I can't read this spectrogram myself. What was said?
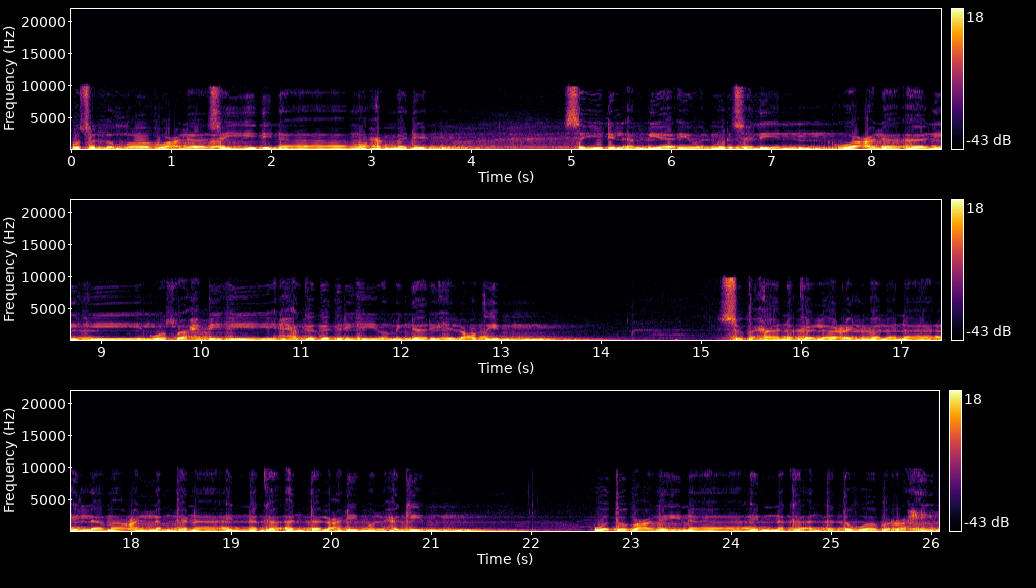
وصلى الله على سيدنا محمد. سيد الأنبياء والمرسلين وعلى آله وصحبه حق قدره ومقداره العظيم. سبحانك لا علم لنا إلا ما علمتنا إنك أنت العليم الحكيم. وتب علينا إنك أنت التواب الرحيم.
